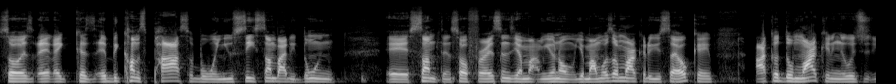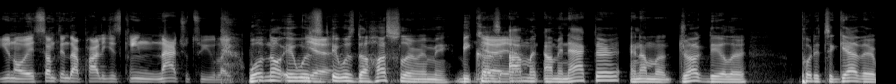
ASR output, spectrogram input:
So it's it, like because it becomes possible when you see somebody doing uh, something. So for instance, your mom, you know, your mom was a marketer. You say, okay, I could do marketing. It was you know, it's something that probably just came natural to you. Like Well, no, it was Yeah. it was the hustler in me because Yeah, yeah. I'm a, I'm an actor and I'm a drug dealer. Put it together.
